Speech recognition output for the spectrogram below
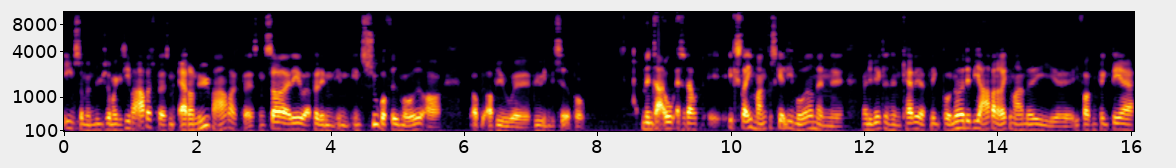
en, som er ny. Så man kan sige, på arbejdspladsen, er der nye på arbejdspladsen, så er det i hvert fald en, en, en super fed måde at at, at blive, øh, blive inviteret på. Men der er jo, altså, der er jo øh, ekstremt mange forskellige måder, man, øh, man i virkeligheden kan være flink på. Noget af det, vi arbejder rigtig meget med i, øh, i Fucking Flink, det er,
